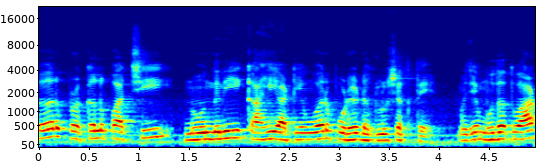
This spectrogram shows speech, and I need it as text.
तर प्रकल्पाची नोंदणी काही अटींवर पुढे ढकलू शकते. म्हणजे मुदतवाढ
